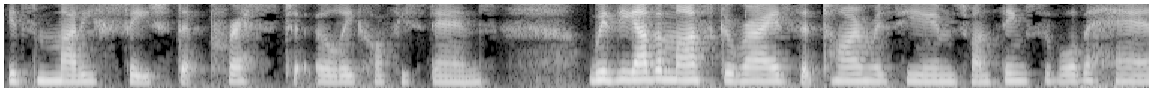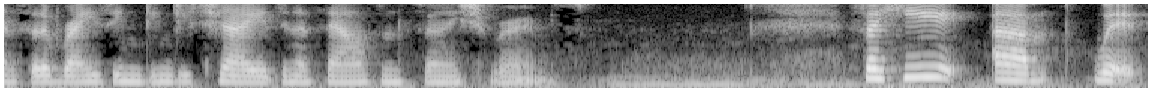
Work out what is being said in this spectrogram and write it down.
its muddy feet that press to early coffee stands. With the other masquerades that time resumes, one thinks of all the hands that are raising dingy shades in a thousand furnished rooms. So here um, we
